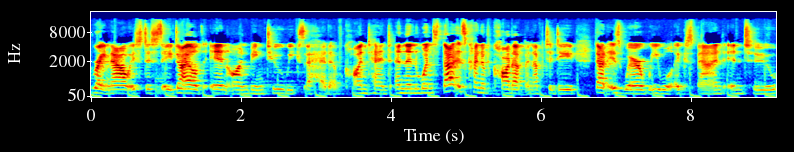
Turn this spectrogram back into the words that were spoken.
right now is to stay dialed in on being two weeks ahead of content. And then once that is kind of caught up and up to date, that is where we we will expand into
